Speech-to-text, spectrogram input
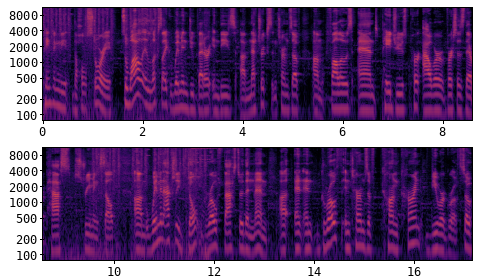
painting the, the whole story. So while it looks like women do better in these uh, metrics in terms of um, follows and page views per hour versus their past streaming self um, women actually don't grow faster than men. Uh, and and growth in terms of concurrent viewer growth. So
